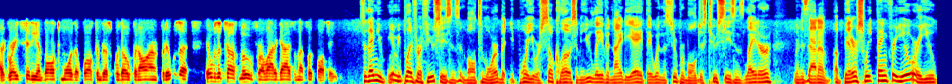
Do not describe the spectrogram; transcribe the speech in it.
a great city in Baltimore that welcomed us with open arms, but it was a it was a tough move for a lot of guys on that football team. So then you, you, know, you played for a few seasons in Baltimore, but you, boy, you were so close. I mean, you leave in '98, they win the Super Bowl just two seasons later. I mean, is that a, a bittersweet thing for you, or are you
